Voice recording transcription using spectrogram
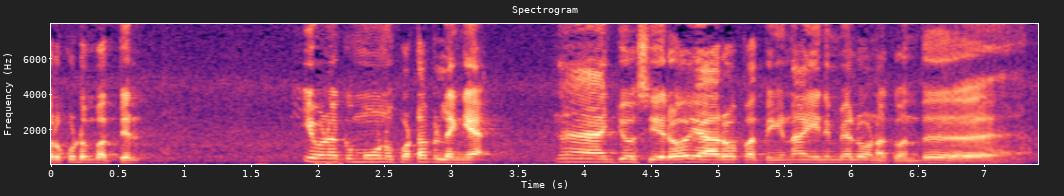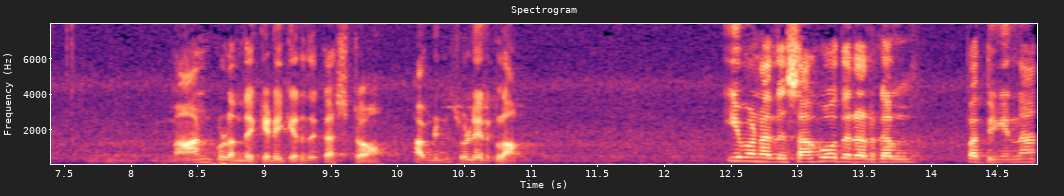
ஒரு குடும்பத்தில். இவனுக்கு மூணு பொட்ட பிள்ளைங்க. ஜோசியரோ யாரோ பார்த்திங்கன்னா இனிமேல் உனக்கு வந்து ஆண் குழந்தை கிடைக்கிறது கஷ்டம் அப்படின்னு சொல்லியிருக்கலாம். இவனது சகோதரர்கள் பார்த்திங்கன்னா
